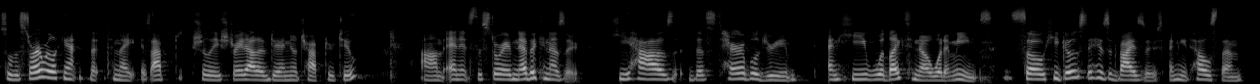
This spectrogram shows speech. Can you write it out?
So the story we're looking at tonight is actually straight out of Daniel chapter 2, um, and it's the story of Nebuchadnezzar. He has this terrible dream, and he would like to know what it means. So he goes to his advisors and he tells them,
